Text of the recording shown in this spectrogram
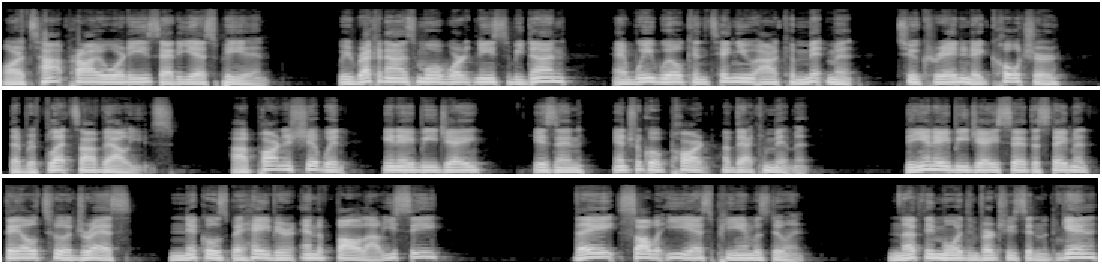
are top priorities at ESPN. We recognize more work needs to be done, and we will continue our commitment to creating a culture that reflects our values. Our partnership with NABJ is an integral part of that commitment. The NABJ said the statement failed to address Nichols' behavior and the fallout. You see, they saw what ESPN was doing. Nothing more than virtue signaling. Again,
